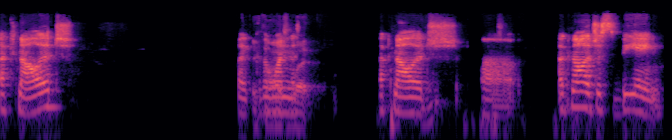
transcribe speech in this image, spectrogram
acknowledge, like acknowledge the one that acknowledge uh, acknowledge just being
